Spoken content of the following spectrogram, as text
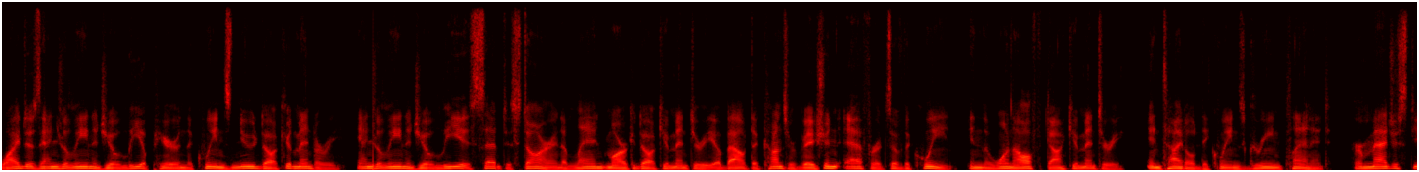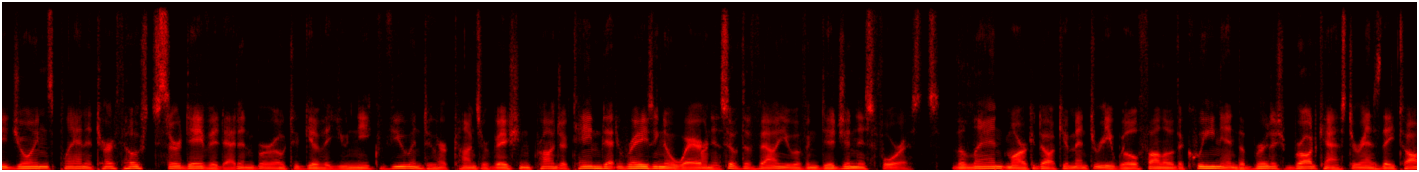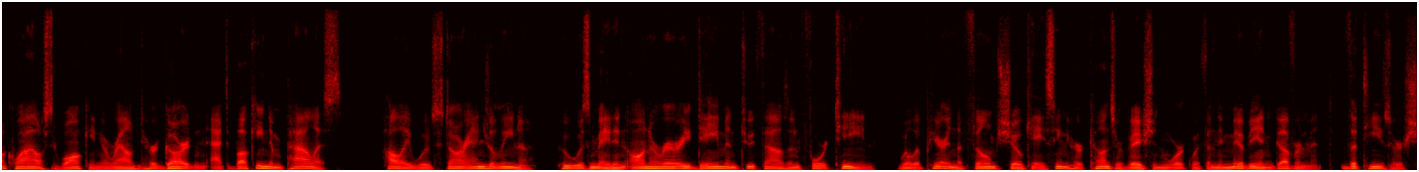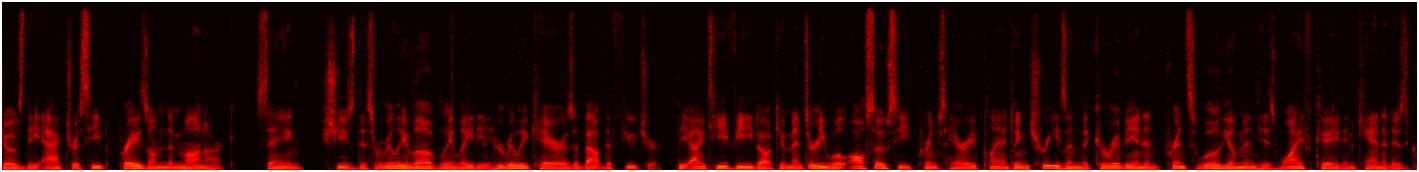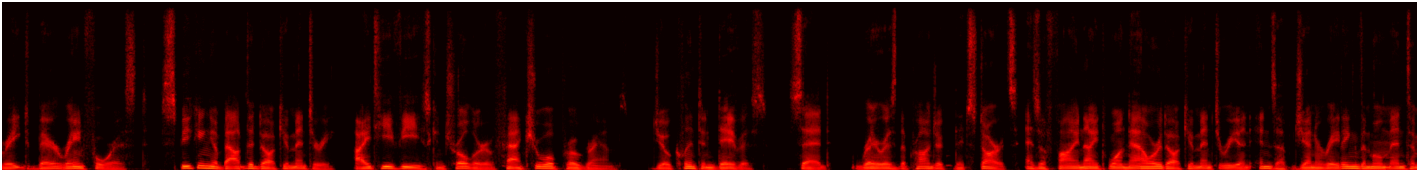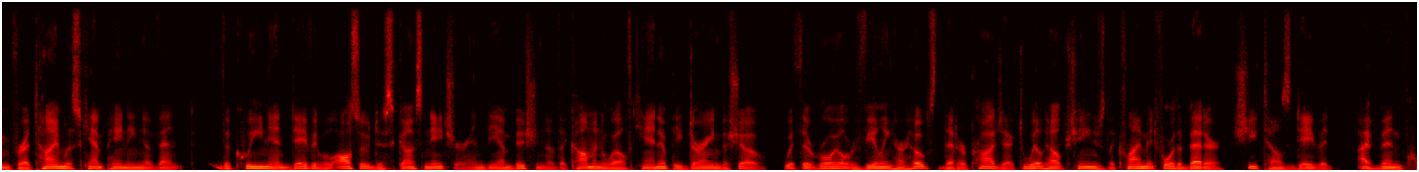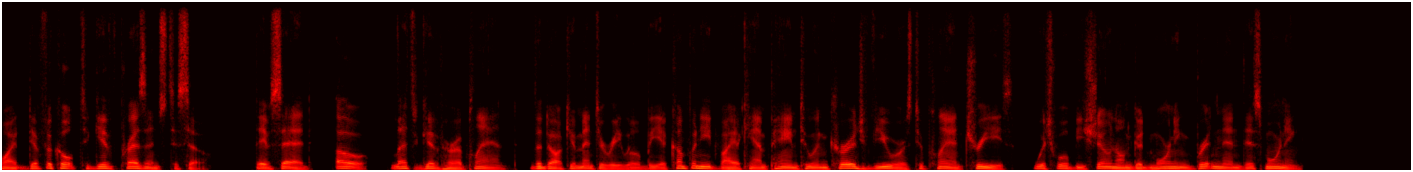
Why does Angelina Jolie appear in the Queen's new documentary? Angelina Jolie is set to star in a landmark documentary about the conservation efforts of the Queen. In the one-off documentary, entitled The Queen's Green Planet, her Majesty joins Planet Earth host Sir David Attenborough to give a unique view into her conservation project aimed at raising awareness of the value of indigenous forests. The landmark documentary will follow the Queen and the British broadcaster as they talk whilst walking around her garden at Buckingham Palace. Hollywood star Angelina, who was made an honorary dame in 2014, will appear in the film showcasing her conservation work with the Namibian government. The teaser shows the actress heap praise on the monarch, saying, She's this really lovely lady who really cares about the future. The ITV documentary will also see Prince Harry planting trees in the Caribbean and Prince William and his wife Kate in Canada's Great Bear Rainforest. Speaking about the documentary, ITV's controller of factual programs, Jo Clinton Davis, said, Rare is the project that starts as a finite one-hour documentary and ends up generating the momentum for a timeless campaigning event. The Queen and David will also discuss nature and the ambition of the Commonwealth canopy during the show, with the royal revealing her hopes that her project will help change the climate for the better. She tells David, I've been quite difficult to give presents to so. They've said, oh, Let's give her a plant. The documentary will be accompanied by a campaign to encourage viewers to plant trees, which will be shown on Good Morning Britain and This Morning.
